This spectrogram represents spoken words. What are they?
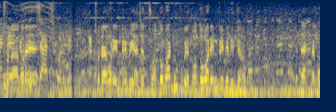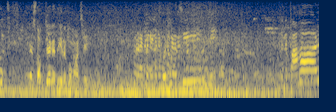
একশো টাকা করে চার্জ করবে। একশো টাকা করে এন্ট্রি ফি আছে। যতবার ঢুকবে ততবার এন্ট্রি ফি দিতে হবে। এটা একটা খুব সব জায়গাতেই এরকম আছেই। এখন এখানে বসে আছি। এখানে পাহাড়।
